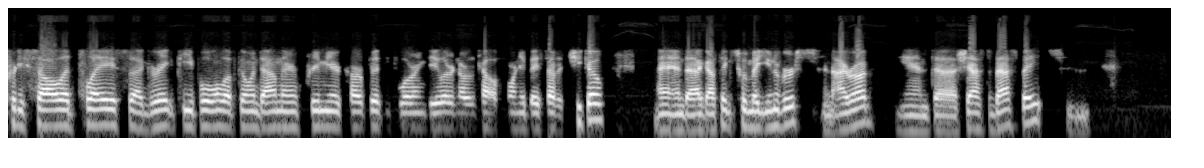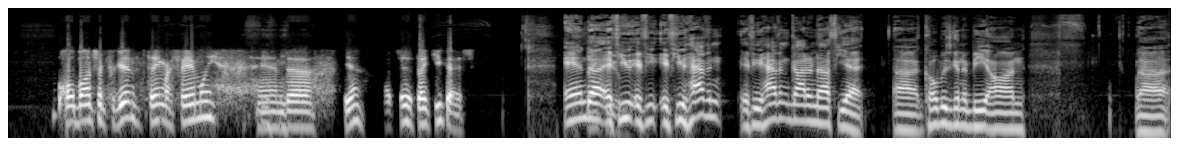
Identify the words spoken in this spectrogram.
pretty solid place. Uh, great people. Love going down there. Premier carpet and flooring dealer in Northern California, based out of Chico. And I uh, got thanks to Mate Universe and IROD and uh, Shasta Bass Baits. And a whole bunch I'm forgetting. Thank my family. And uh, yeah, that's it. Thank you guys. And uh, if you if you if you haven't if you haven't got enough yet, uh, Colby's going to be on uh,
